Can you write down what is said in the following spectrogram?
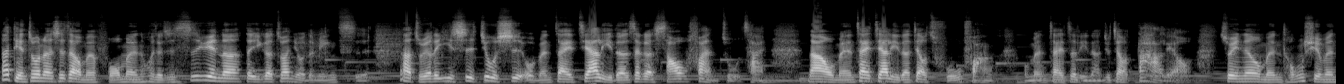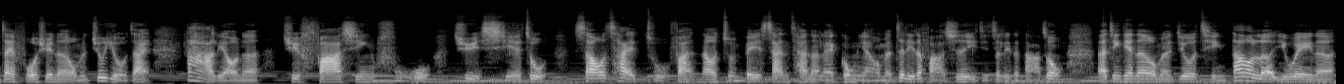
那点坐呢，是在我们佛门或者是寺院呢的一个专有的名词。那主要的意思就是我们在家里的这个烧饭煮菜。那我们在家里呢叫厨房，我们在这里呢就叫大寮。所以呢，我们同学们在佛学呢，我们就有在大寮呢去发心服务，去协助烧菜煮饭，然后准备三餐呢来供养我们这里的法师以及这里的大众。那今天呢，我们就请到了一位呢，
